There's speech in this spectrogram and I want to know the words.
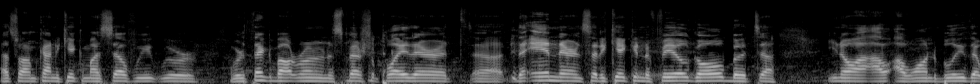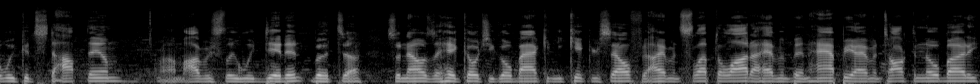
that's why I'm kind of kicking myself. We, we were we were thinking about running a special play there at uh, the end there instead of kicking the field goal, but uh, you know I, I wanted to believe that we could stop them. Um, obviously, we didn't, but uh, so now as a head coach, you go back and you kick yourself. I haven't slept a lot. I haven't been happy. I haven't talked to nobody.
